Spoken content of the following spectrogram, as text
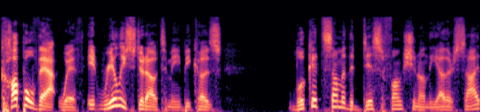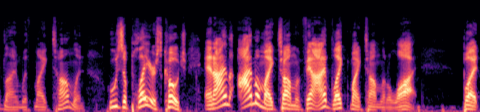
couple that with it really stood out to me because look at some of the dysfunction on the other sideline with Mike Tomlin, who's a player's coach. And I'm I'm a Mike Tomlin fan. I've liked Mike Tomlin a lot. But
